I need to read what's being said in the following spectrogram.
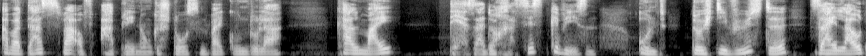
Aber das war auf Ablehnung gestoßen bei Gundula. Karl May, der sei doch Rassist gewesen. Und durch die Wüste sei laut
